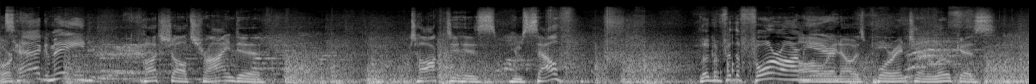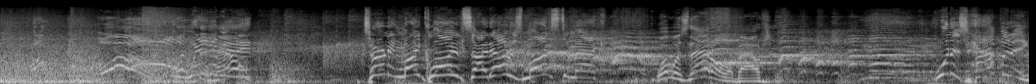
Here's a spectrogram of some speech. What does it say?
Or tag made. Cutshall trying to talk to his himself. Looking for the forearm All here. we know is poor intern Lucas. Turning Mike Law inside out is Monsta Mack. What was that all about? What is happening?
